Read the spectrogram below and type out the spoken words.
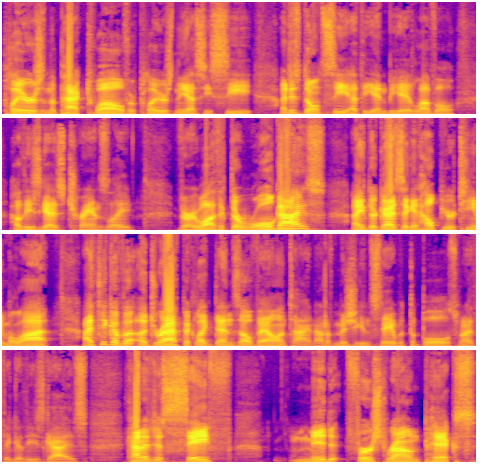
players in the Pac 12 or players in the SEC. I just don't see at the NBA level how these guys translate very well. I think they're role guys. I think they're guys that can help your team a lot. I think of a, a, draft pick like Denzel Valentine out of Michigan State with the Bulls when I think of these guys. Kind of just safe, mid first round picks,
